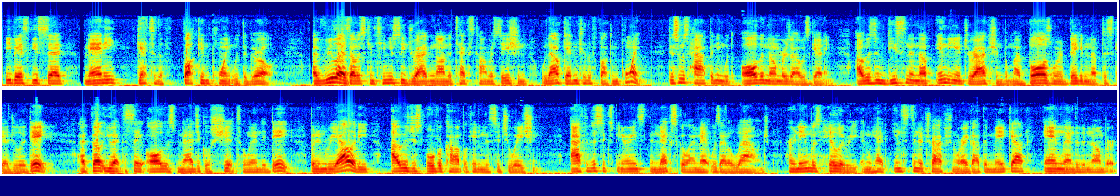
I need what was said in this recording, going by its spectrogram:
He basically said, Manny, get to the fucking point with the girl. I realized I was continuously dragging on the text conversation without getting to the fucking point. This was happening with all the numbers I was getting. I was doing decent enough in the interaction, but my balls weren't big enough to schedule a date. I felt you had to say all this magical shit to land a date, but in reality, I was just overcomplicating the situation. After this experience, the next girl I met was at a lounge. Her name was Hillary, and we had instant attraction where I got the makeout and landed the number.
